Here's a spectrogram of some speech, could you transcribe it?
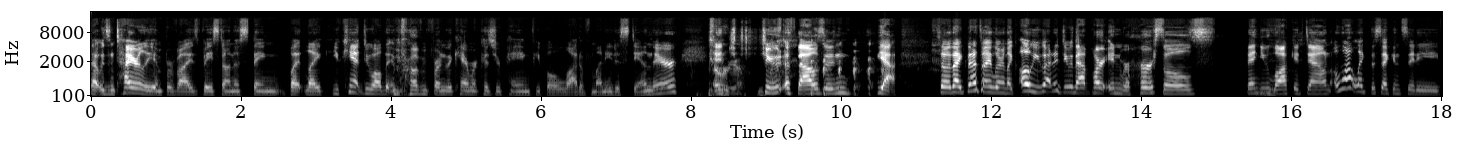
that was entirely improvised based on a thing but like you can't do all the improv in front of the camera because you're paying people a lot of money to stand there oh, and yeah. shoot a thousand yeah so like that's when i learned like oh you got to do that part in rehearsals then you mm-hmm. lock it down a lot like the second city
